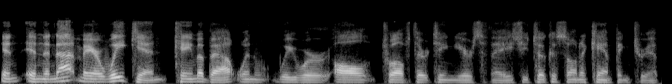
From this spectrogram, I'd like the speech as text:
And, and the nightmare weekend came about when we were all 12, 13 years of age. He took us on a camping trip.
